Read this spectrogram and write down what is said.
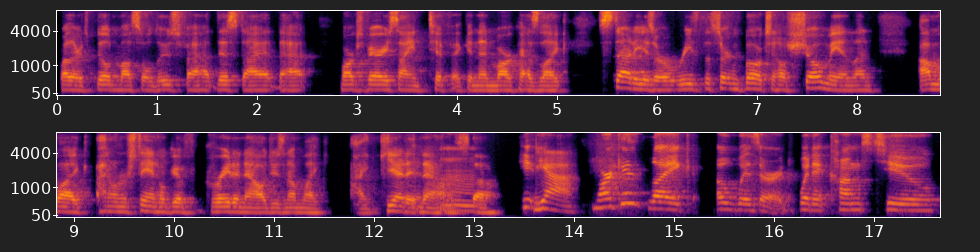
whether it's build muscle, lose fat, this diet, that. Mark's very scientific. And then Mark has like studies or reads the certain books and he'll show me. And then I'm like, I don't understand. He'll give great analogies. And I'm like, I get it now. Mm. So, he, yeah. Mark is like a wizard when it comes to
